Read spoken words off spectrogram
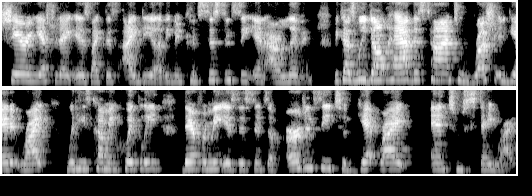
sharing yesterday is like this idea of even consistency in our living because we don't have this time to rush and get it right when he's coming quickly. There for me is this sense of urgency to get right and to stay right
